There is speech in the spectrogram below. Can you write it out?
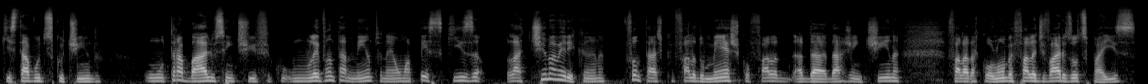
que estavam discutindo um trabalho científico, um levantamento, né, uma pesquisa latino-americana, fantástica, fala do México, fala da, da Argentina, fala da Colômbia, fala de vários outros países,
